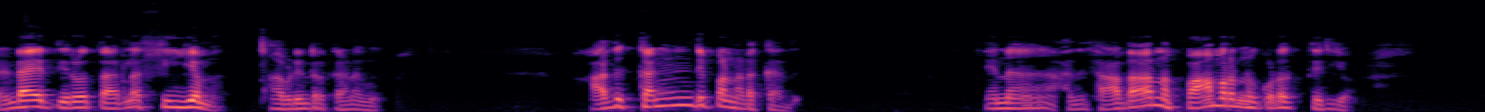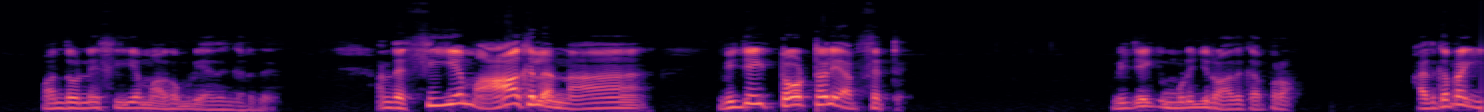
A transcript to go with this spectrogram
ரெண்டாயிரத்தி இருபத்தாறில் சிஎம் அப்படின்ற கனவு. அது கண்டிப்பாக நடக்காது. ஏன்னா அது சாதாரண பாமரனு கூட தெரியும். வந்தோடனே சிஎம் ஆக முடியாதுங்கிறது. அந்த சிஎம் ஆகலைன்னா விஜய் டோட்டலி அப்செட் விஜய்க்கு முடிஞ்சிடும் அதுக்கப்புறம். அதுக்கப்புறம்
